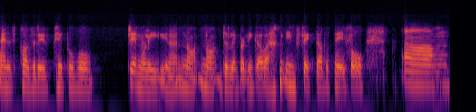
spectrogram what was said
and it's positive people will generally you know not not deliberately go out and infect other people um,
